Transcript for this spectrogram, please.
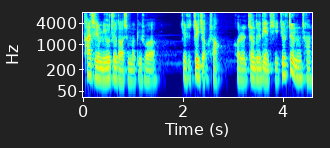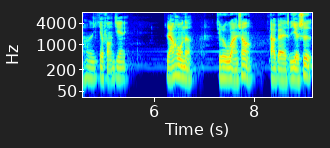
他其实没有住到什么，比如说就是最角上或者正对电梯，就正正常常的一些房间里。然后呢，就是晚上大概也是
